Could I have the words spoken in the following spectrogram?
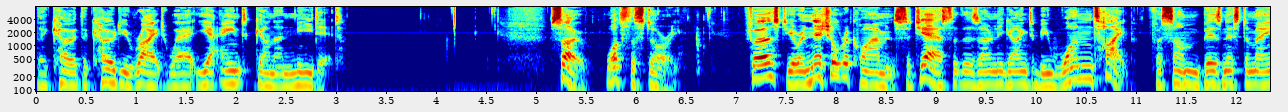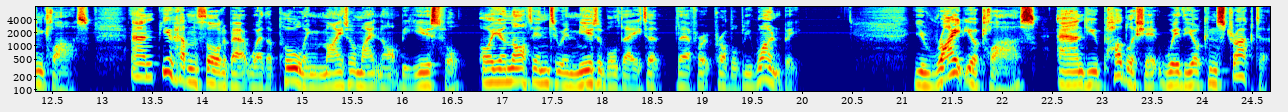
the code, the code you write where you ain't gonna need it. So, what's the story? First, your initial requirements suggest that there's only going to be one type for some business domain class, and you haven't thought about whether pooling might or might not be useful, or you're not into immutable data, therefore it probably won't be. You write your class and you publish it with your constructor.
